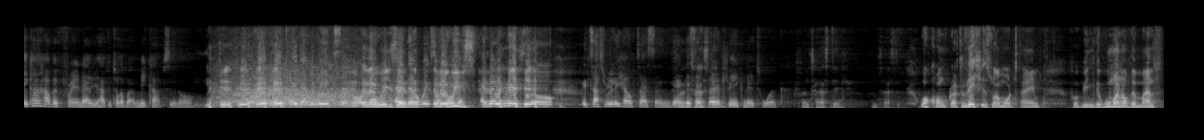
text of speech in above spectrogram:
you can't have a friend that you have to talk about makeups, you know. and then wigs and all And then that. wigs and- then wigs and then all that. weaves. And then wigs. So it has really helped us. And then there's a very big network. Fantastic. Fantastic. Well, congratulations one more time for being the woman of the month.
